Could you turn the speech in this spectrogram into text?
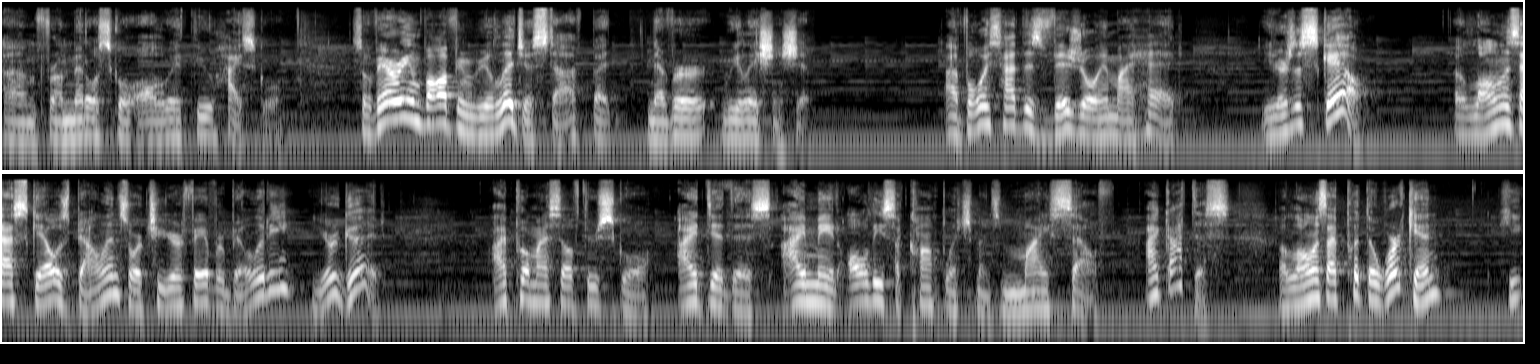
um, from middle school all the way through high school. So very involved in religious stuff, but never relationship. I've always had this visual in my head. There's a scale. As long as that scale is balanced or to your favorability, you're good. I put myself through school. I did this. I made all these accomplishments myself. I got this. As long as I put the work in, he,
